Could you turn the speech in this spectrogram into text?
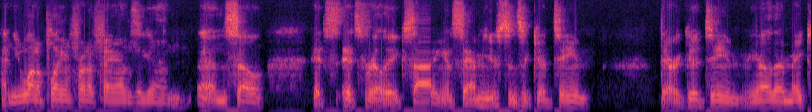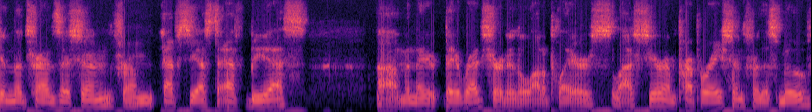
and you want to play in front of fans again. And so it's it's really exciting. And Sam Houston's a good team. They're a good team. You know, they're making the transition from FCS to FBS. Um, and they, they redshirted a lot of players last year in preparation for this move.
